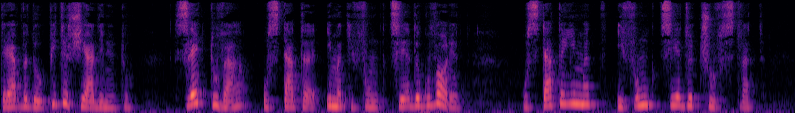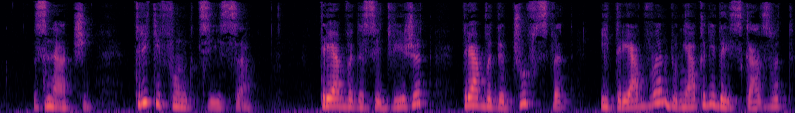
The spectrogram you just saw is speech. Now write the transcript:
трябва да опиташ яденето, след това устата имат и функция да говорят, устата имат и функция да чувстват. Значи, трите функции са трябва да се движат, трябва да чувстват и трябва до някъде да изказват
